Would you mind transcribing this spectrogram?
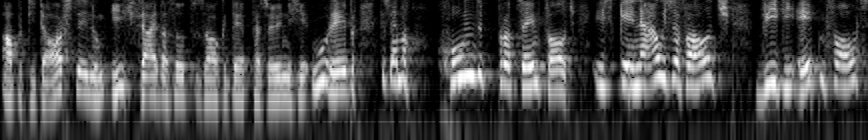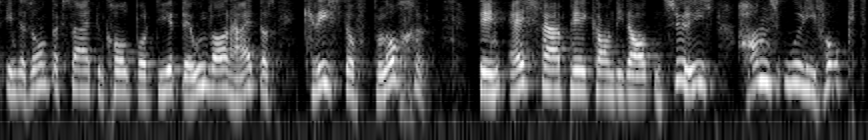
aber die Darstellung, ich sei da sozusagen der persönliche Urheber, das ist einfach 100% falsch. Ist genauso falsch wie die ebenfalls in der Sonntagszeitung kolportierte Unwahrheit, dass Christoph Blocher den SVP-Kandidaten Zürich, Hans-Uli Vogt,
